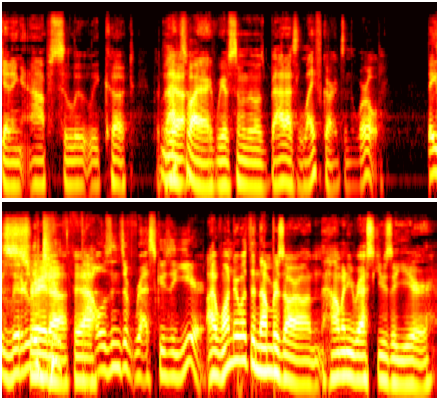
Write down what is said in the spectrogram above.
getting absolutely cooked. But that's Yeah. why we have some of the most badass lifeguards in the world. They literally Straight do up, yeah. thousands of rescues a year. i wonder what the numbers are on how many rescues a year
